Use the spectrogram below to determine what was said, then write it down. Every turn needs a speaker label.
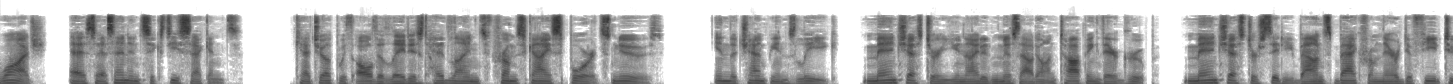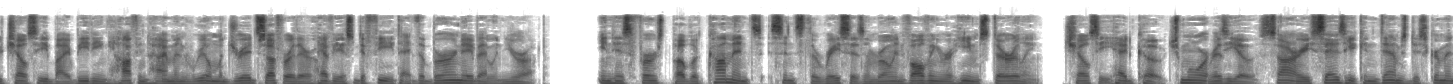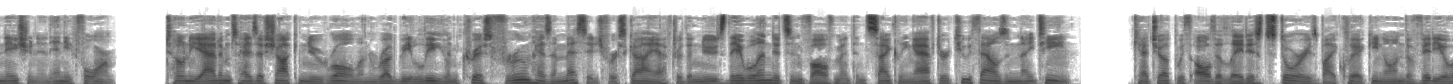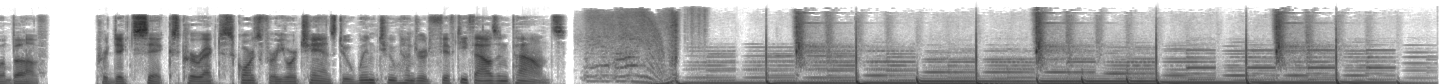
Speaker 1: Watch, SSN in 60 seconds. Catch up with all the latest headlines from Sky Sports News. In the Champions League, Manchester United miss out on topping their group. Manchester City bounce back from their defeat to Chelsea by beating Hoffenheim and Real Madrid suffer their heaviest defeat at the Bernabeu in Europe. In his first public comments since the racism row involving Raheem Sterling, Chelsea head coach Maurizio Sarri says he condemns discrimination in any form. Tony Adams has a shock new role in rugby league and Chris Froome has a message for Sky after the news they will end its involvement in cycling after 2019. Catch up with all the latest stories by clicking on the video above. Predict 6 correct scores for your chance to win £250,000.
